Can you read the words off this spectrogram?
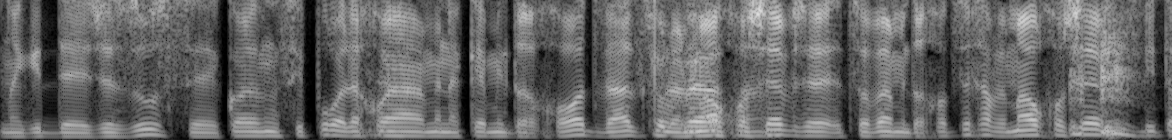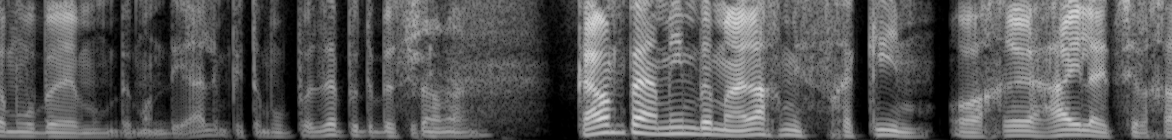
נגיד אה, ז'זוס, אה, כל הזמן סיפרו על איך הוא היה מנקה מדרכות, ואז כאילו, מה הוא. חושב, צובע מדרכות, סליחה, ומה הוא חושב, פתאום הוא במונדיאלים, פתאום הוא בזה, פתאום בסיפור. שם. כמה פעמים במהלך משחקים, או אחרי highlights שלך,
